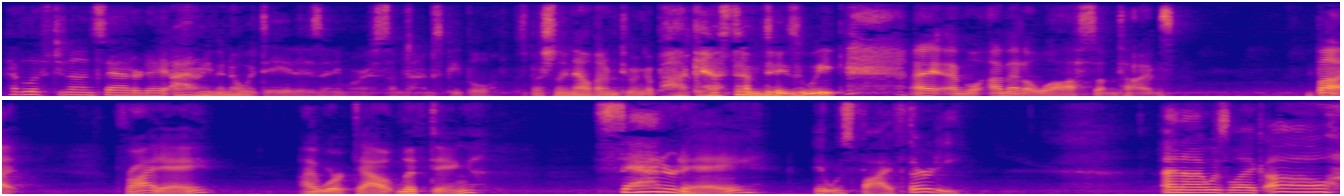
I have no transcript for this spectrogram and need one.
have lifted on Saturday. I don't even know what day it is anymore. Sometimes people, especially now that I'm doing a podcast seven days a week, I, am I'm, I'm at a loss sometimes. But Friday, I worked out lifting. Saturday, it was 5:30. And I was like, "Oh,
